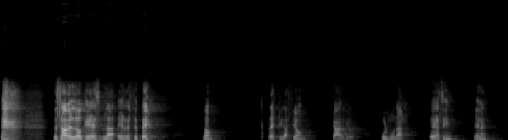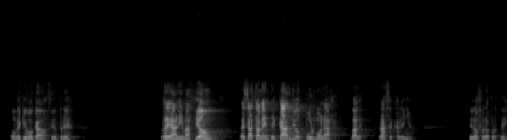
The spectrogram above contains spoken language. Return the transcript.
saben lo que es la RCP, ¿no? Respiración cardio pulmonar. ¿Es así, nena? ¿O me he equivocado? Siempre. Reanimación, exactamente, cardiopulmonar. Vale, gracias, cariño. Si no fuera por ti.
